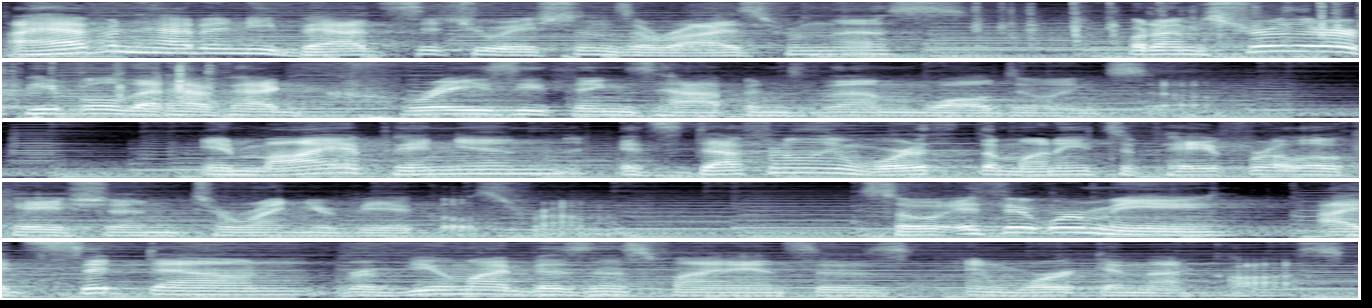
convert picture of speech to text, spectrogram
I haven't had any bad situations arise from this, but I'm sure there are people that have had crazy things happen to them while doing so. In my opinion, it's definitely worth the money to pay for a location to rent your vehicles from. So if it were me, I'd sit down, review my business finances, and work in that cost.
